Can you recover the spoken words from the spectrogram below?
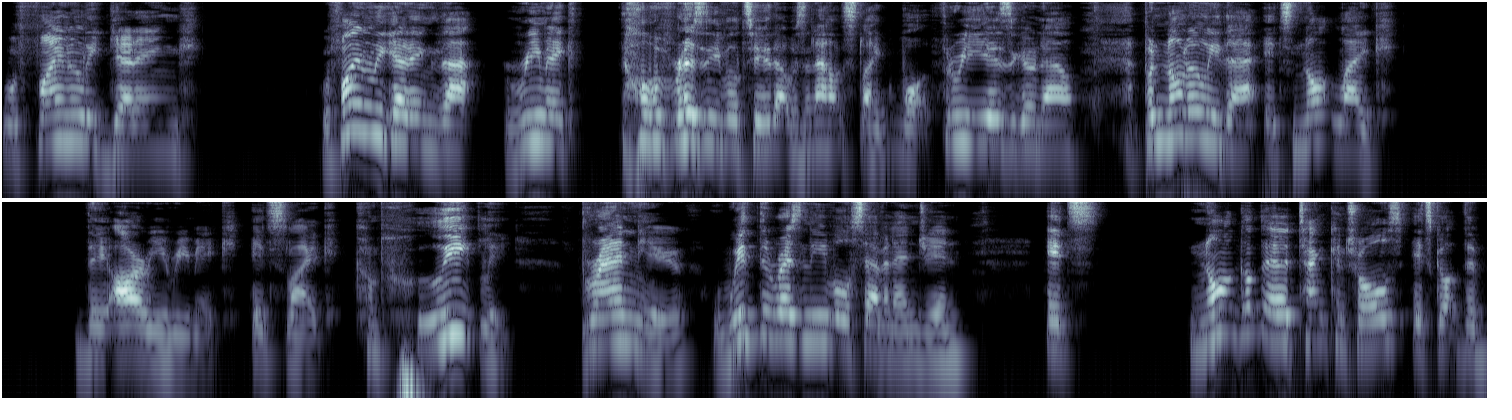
we're finally getting we're finally getting that remake of Resident Evil 2 that was announced like what, 3 years ago now. But not only that, it's not like the RE remake. It's like completely brand new with the Resident Evil 7 engine. It's not got the tank controls, it's got the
